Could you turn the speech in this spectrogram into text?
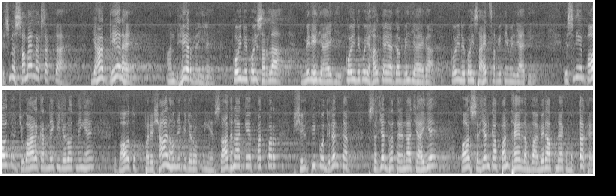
इसमें समय लग सकता है। यहाँ देर है, अंधेर नहीं है। कोई न कोई सरला मिल ही जाएगी, कोई न कोई हल्का या दब मिल जाएगा। कोई न कोई साहित्य समिति मिल जाती। है इसलिए बहुत जुगाड़ करने की ज़रूरत नहीं है, बहुत परेशान होने की ज़रूरत नहीं है। साधना के पथ पर शिल्पी को निरंतर सृजनरत रहना चाहिए और सृजन का पंथ है लंबा। मेरा अपना एक मुक्तक है।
